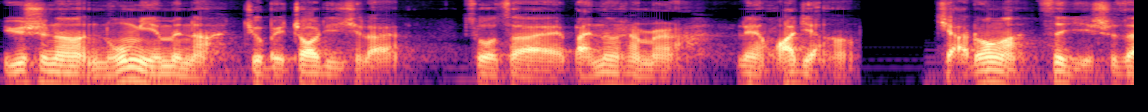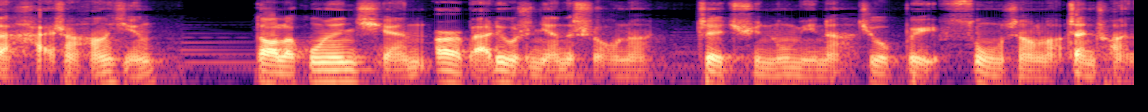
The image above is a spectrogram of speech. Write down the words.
于是呢，农民们呢就被召集起来，坐在板凳上面啊练划桨。假装啊自己是在海上航行。到了公元前二百六十年的时候呢，这群农民呢就被送上了战船，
